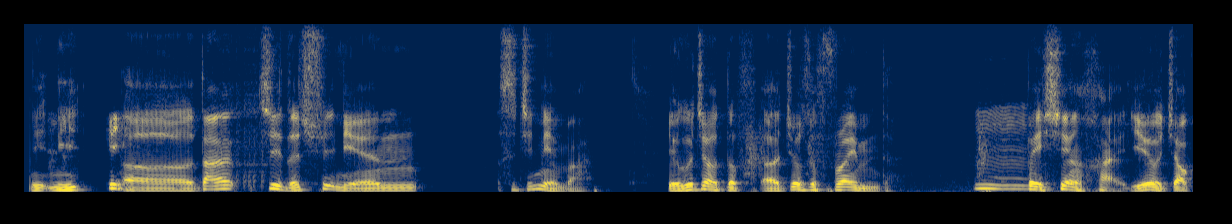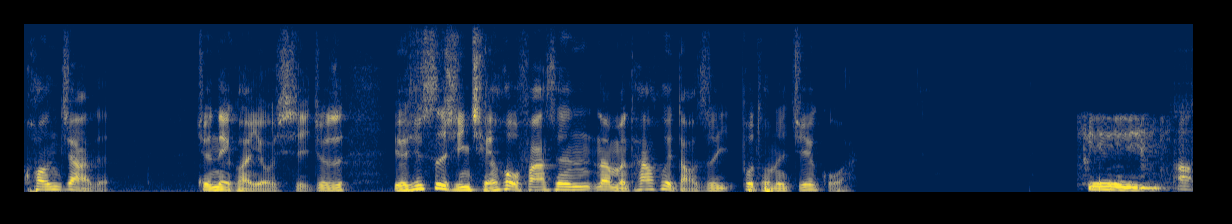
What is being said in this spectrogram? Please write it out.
你你呃，大家记得去年是今年吧？有个叫的呃，就是 Framed，嗯，被陷害，也有叫框架的，就那款游戏，就是有些事情前后发生，那么它会导致不同的结果啊。嗯，哦，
